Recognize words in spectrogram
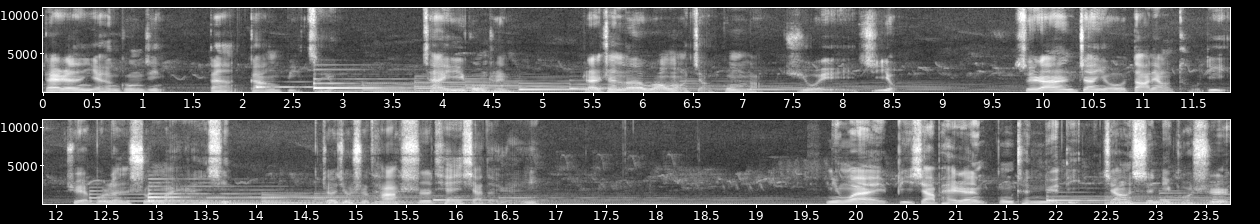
待人也很恭敬，但刚愎自用，猜疑功臣，战胜了往往讲功劳据为己有。虽然占有大量土地，却不能收买人心。这就是他失天下的原因。另外，陛下派人攻城略地，将胜利果实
